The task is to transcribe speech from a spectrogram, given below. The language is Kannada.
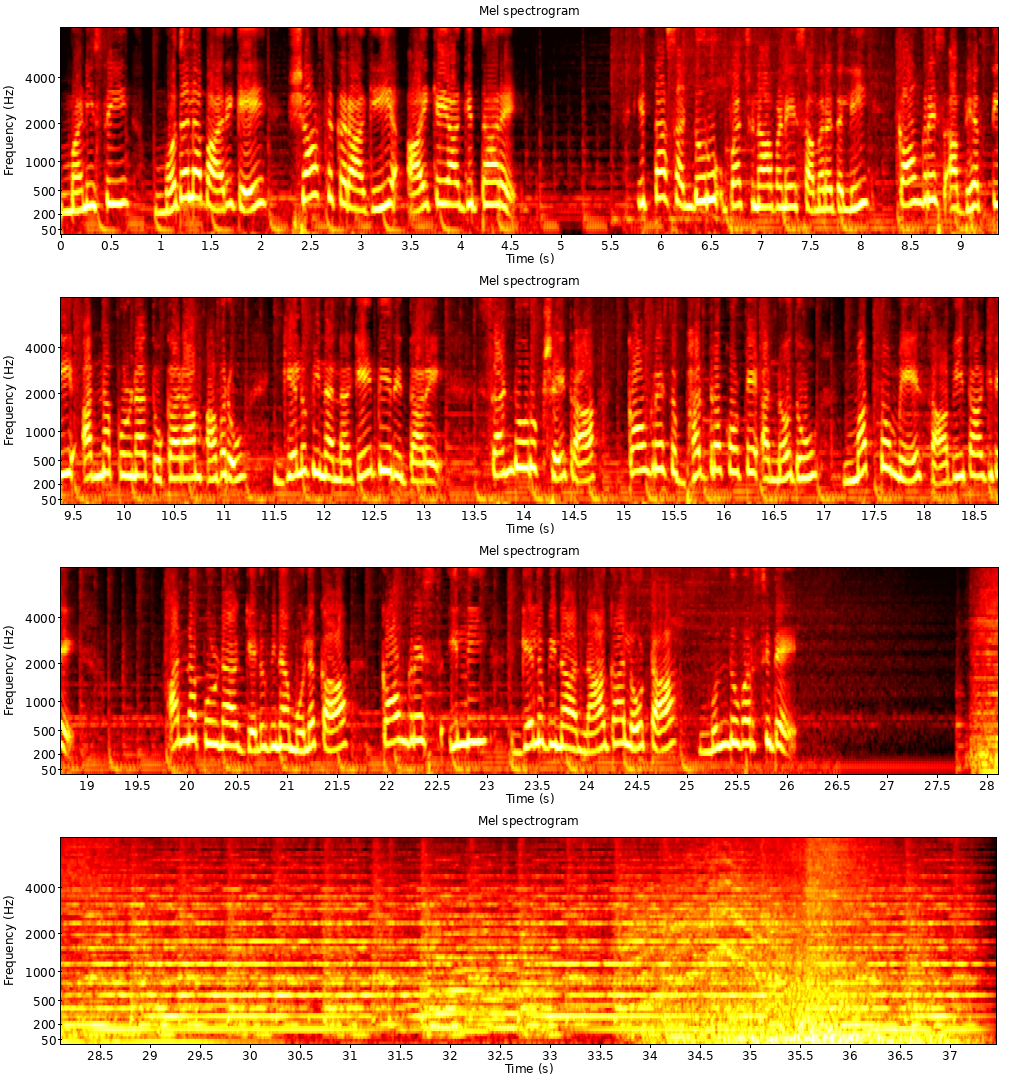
ಮಣಿಸಿ ಮೊದಲ ಬಾರಿಗೆ ಶಾಸಕರಾಗಿ ಆಯ್ಕೆಯಾಗಿದ್ದಾರೆ. ಇತ್ತ ಸಂಡೂರು ಉಪಚುನಾವಣೆ ಸಮರದಲ್ಲಿ ಕಾಂಗ್ರೆಸ್ ಅಭ್ಯರ್ಥಿ ಅನ್ನಪೂರ್ಣ ತುಕಾರಾಂ ಅವರು ಗೆಲುವಿನ ನಗೆ ಬೀರಿದ್ದಾರೆ. ಸಂಡೂರು ಕ್ಷೇತ್ರ ಕಾಂಗ್ರೆಸ್ ಭದ್ರಕೋಟೆ ಅನ್ನೋದು ಮತ್ತೊಮ್ಮೆ ಸಾಬೀತಾಗಿದೆ. ಅನ್ನಪೂರ್ಣ ಗೆಲುವಿನ ಮೂಲಕ ಕಾಂಗ್ರೆಸ್ ಇಲ್ಲಿ ಗೆಲುವಿನ ನಾಗಾಲೋಟ ಮುಂದುವರೆಸಿದೆ.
